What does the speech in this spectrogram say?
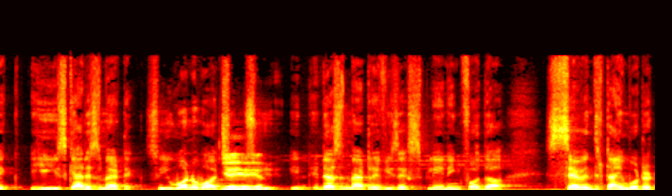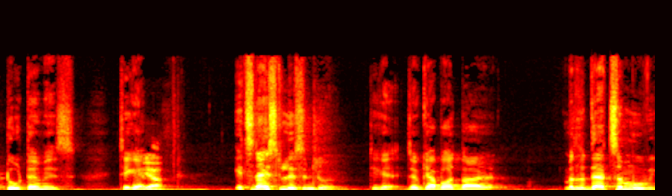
like he's charismatic so you want to watch Yeah, him yeah, so you- it, it doesn't matter if he's explaining for the seventh time what a totem is ठीक है Yeah. It's nice to listen to him ठीक है जबकि आप बहुत बार मतलब दैट्स अ मूवी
